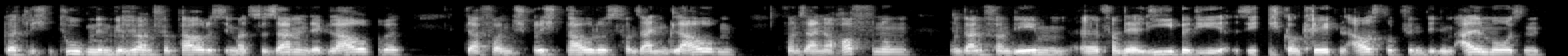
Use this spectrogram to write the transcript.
göttlichen Tugenden gehören für Paulus immer zusammen. Der Glaube, davon spricht Paulus von seinem Glauben, von seiner Hoffnung und dann von dem, äh, von der Liebe, die sich konkreten Ausdruck findet in dem Almosen,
